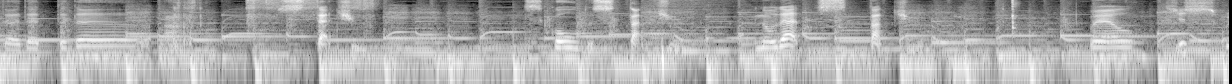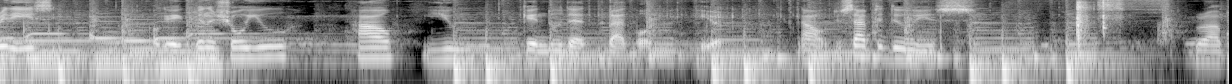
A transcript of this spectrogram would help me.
da da da da uh, statue. It's called a statue. You know that statue? Well it's just really easy. Okay gonna show you how you can do that bad boy here. Now just have to do is grab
